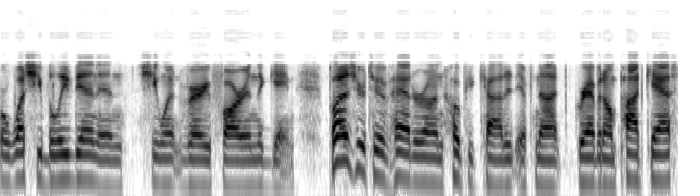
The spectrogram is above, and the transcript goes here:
for what she believed in, and she went very far in the game. Pleasure to have had her on. Hope you caught it. If not, grab it on podcast.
